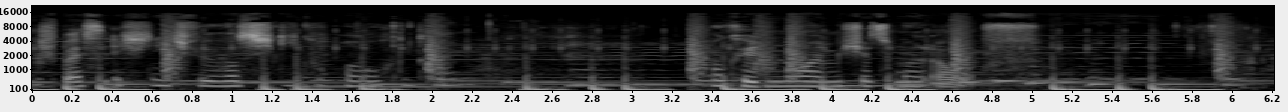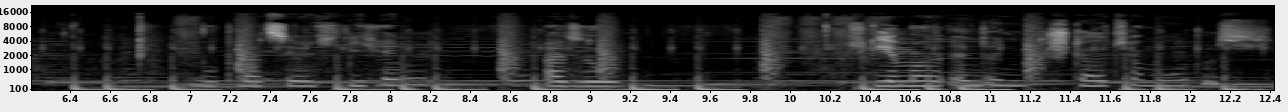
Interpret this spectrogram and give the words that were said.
ich weiß echt nicht, für was ich die gebrauchen kann. Okay, dann räume ich jetzt mal auf. Wo platziere ich die hin? Also, ich gehe mal in den Gestalter-Modus.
